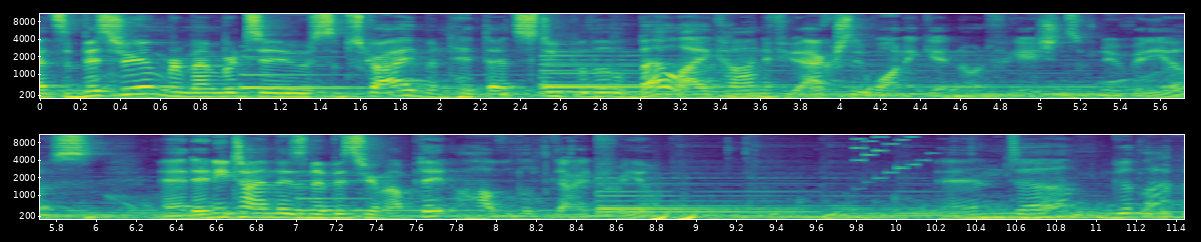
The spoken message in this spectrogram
that's Abyssrium. Remember to subscribe and hit that stupid little bell icon if you actually want to get notifications of new videos. And anytime there's an Abyssrium update, I'll have a little guide for you. And uh, good luck.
